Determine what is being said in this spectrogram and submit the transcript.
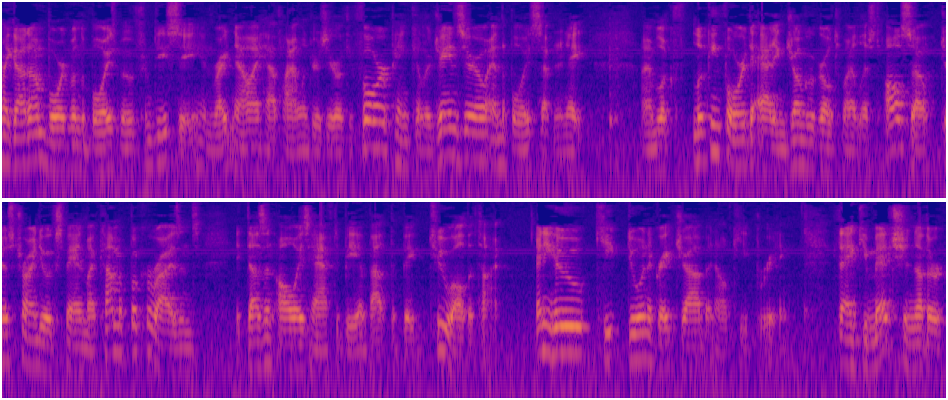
I got on board when the boys moved from DC, and right now I have Highlander 0 through 4, Painkiller Jane 0, and the boys 7 and 8. I'm look, looking forward to adding Jungle Girl to my list. Also, just trying to expand my comic book horizons. It doesn't always have to be about the big two all the time. Anywho, keep doing a great job, and I'll keep reading. Thank you, Mitch. Another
